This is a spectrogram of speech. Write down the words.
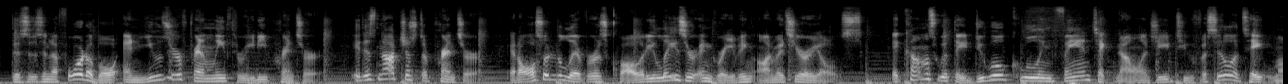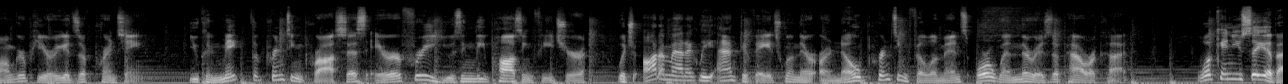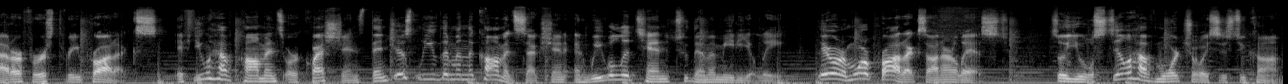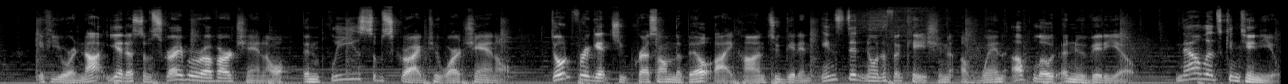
This is an affordable and user-friendly 3D printer. It is not just a printer, it also delivers quality laser engraving on materials. It comes with a dual cooling fan technology to facilitate longer periods of printing. You can make the printing process error-free using the pausing feature, which automatically activates when there are no printing filaments or when there is a power cut. What can you say about our first three products? If you have comments or questions, then just leave them in the comments section and we will attend to them immediately. There are more products on our list, so you will still have more choices to come. If you are not yet a subscriber of our channel, then please subscribe to our channel. Don't forget to press on the bell icon to get an instant notification of when upload a new video. Now let's continue.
